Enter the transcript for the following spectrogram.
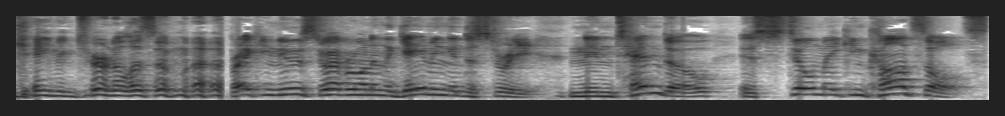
Gaming journalism. Breaking news to everyone in the gaming industry. Nintendo is still making consoles.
